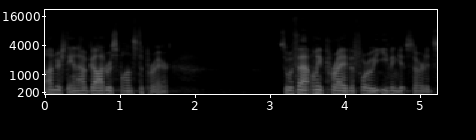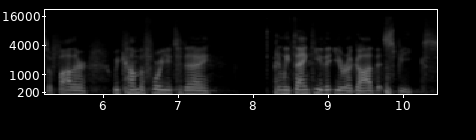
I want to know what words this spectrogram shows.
understand how God responds to prayer. So, with that, let me pray before we even get started. So, Father, we come before you today, and we thank you that you're a God that speaks.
